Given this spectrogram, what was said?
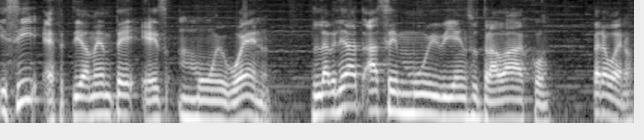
y sí, efectivamente es muy bueno. La habilidad hace muy bien su trabajo. Pero bueno,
